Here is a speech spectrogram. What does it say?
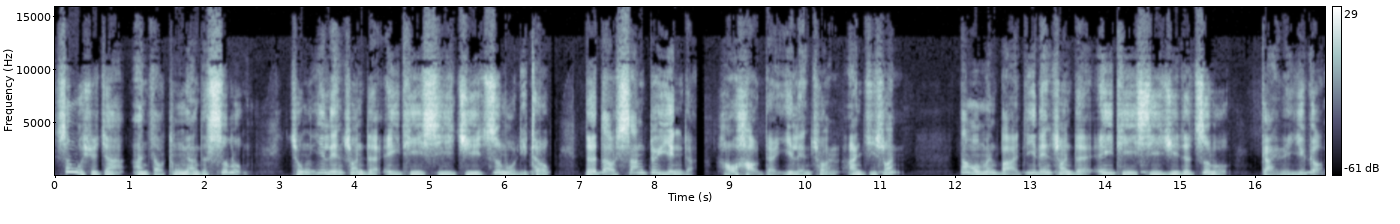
生物学家按照同样的思路，从一连串的 A、T、C、G 字母里头得到相对应的好好的一连串氨基酸。当我们把一连串的 A、T、C、G 的字母改了一个。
